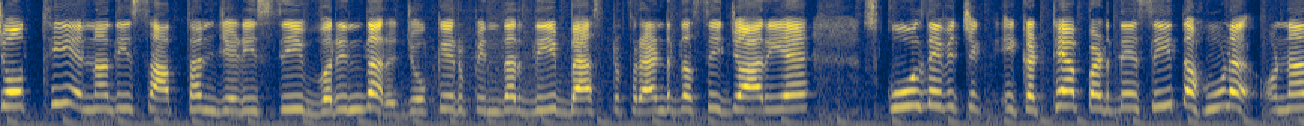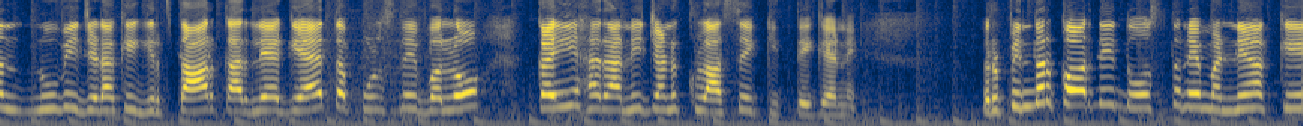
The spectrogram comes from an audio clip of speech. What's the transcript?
ਚੌਥੀ ਇਹਨਾਂ ਦੀ ਸਾਥਣ ਜਿਹੜੀ ਸੀ ਵਰਿੰਦਰ, ਜੋ ਕਿ ਰੁਪਿੰਦਰ ਦੀ ਬੈਸਟ ਫਰੈਂਡ ਦੱਸੀ ਜਾ ਰਹੀ ਹੈ। ਸਕੂਲ ਦੇ ਵਿੱਚ ਇਕੱਠਿਆਂ ਪੜ੍ਹਦੇ ਸੀ, ਤਾਂ ਹੁਣ ਉਹਨਾਂ ਨੂੰ ਵੀ ਜਿਹੜਾ ਕਿ ਗ੍ਰਿਫਤਾਰ ਕਰ ਲਿਆ ਗਿਆ ਹੈ। ਤਾਂ ਪੁਲਿਸ ਦੇ ਵੱਲੋਂ ਕਈ ਹੈਰਾਨੀਜਨਕ ਖੁਲਾਸੇ ਕੀਤੇ ਗਏ ਨੇ। ਰੁਪਿੰਦਰ ਕੌਰ ਦੀ ਦੋਸਤ ਨੇ ਮੰਨਿਆ ਕਿ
